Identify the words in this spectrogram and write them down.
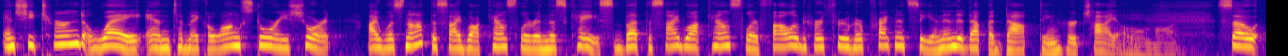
and she turned away. And to make a long story short, I was not the sidewalk counselor in this case, but the sidewalk counselor followed her through her pregnancy and ended up adopting her child. Oh, my. So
